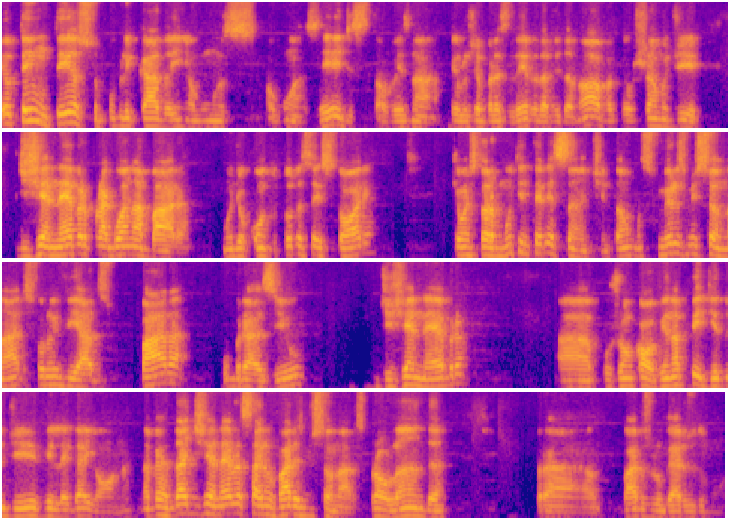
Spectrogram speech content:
Eu tenho um texto publicado em algumas, algumas redes, talvez na Teologia Brasileira da Vida Nova, que eu chamo de De Genebra para Guanabara, onde eu conto toda essa história, que é uma história muito interessante. Então, os primeiros missionários foram enviados para o Brasil de Genebra ah, por João Calvino a pedido de Villegagnon. Né? Na verdade, de Genebra saíram vários missionários para a Holanda, para vários lugares do mundo.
